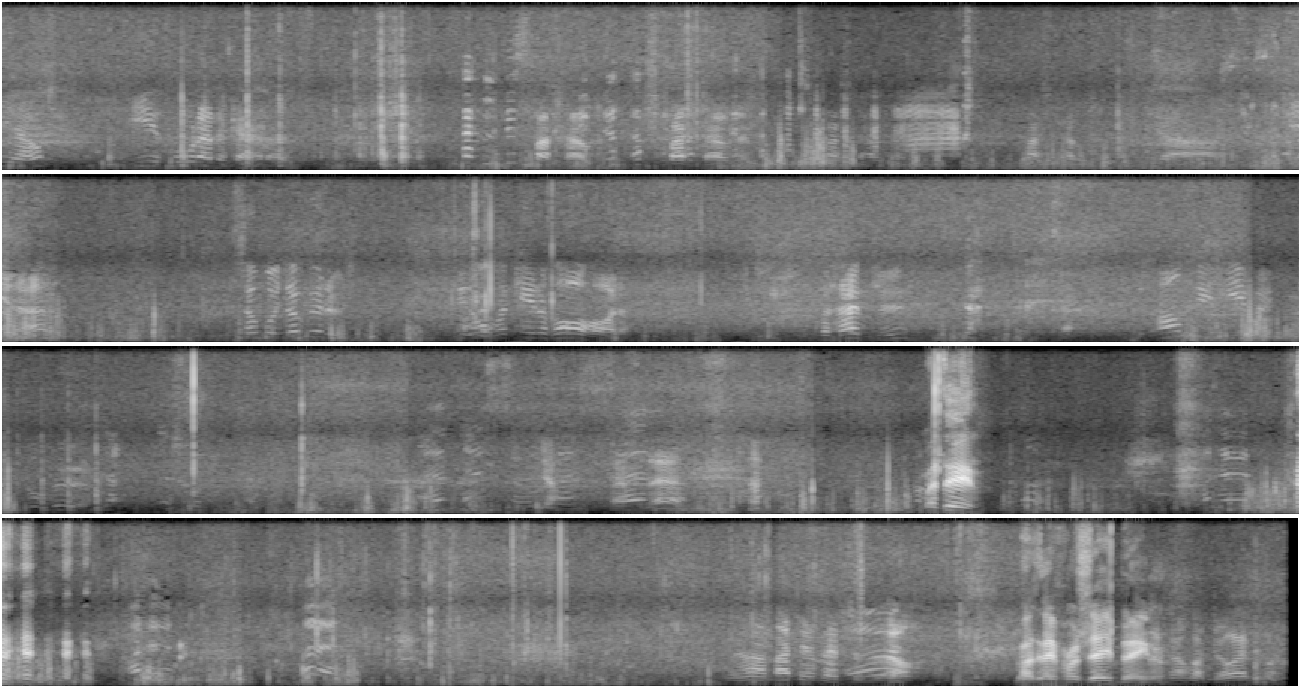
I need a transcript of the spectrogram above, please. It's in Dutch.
die hand hier voor aan de kano. Vasthouden, vasthouden, vasthouden, vasthouden. Ja, hier hè. Zo moet je het ook weer doen. In omgekeerde volgorde. Begrijpt u? Ja. Dus altijd hier met de chauffeur. Ja, is goed. Ja, dat is. Martin, Wel. Martin heeft gewoon zeepbenen. Nog wat door.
